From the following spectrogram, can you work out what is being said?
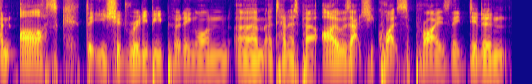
an ask that you should really be putting on um, a tennis player. I was actually quite surprised they didn't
